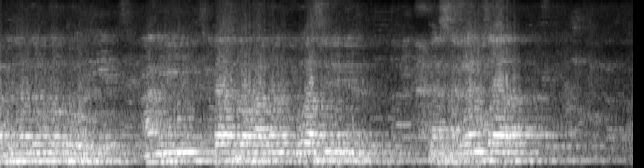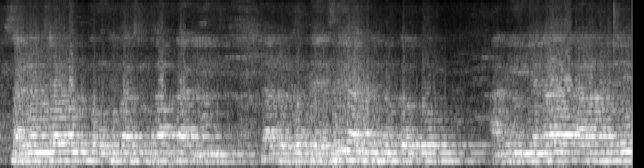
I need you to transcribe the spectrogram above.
अभिनंदन करतो. आणि त्याचप्रमाणे युवा सेनेने त्या सगळ्यांच्या सगळ्यांच्यावर कौतुकाची थाप टाकली. त्याबद्दल त्याचंही अभिनंदन करतो. आणि येणाऱ्या काळामध्ये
